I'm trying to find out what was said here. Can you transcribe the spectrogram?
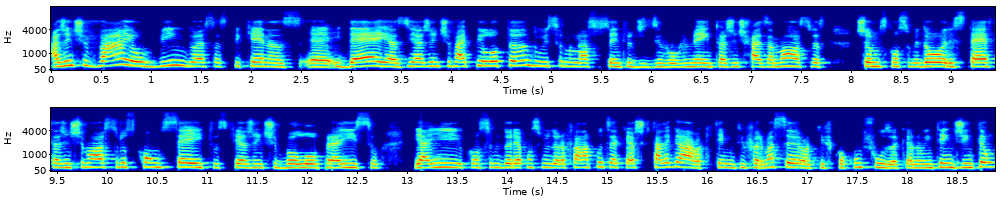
a gente vai ouvindo essas pequenas é, ideias e a gente vai pilotando isso no nosso centro de desenvolvimento. A gente faz amostras, chama os consumidores, testa, a gente mostra os conceitos que a gente bolou para isso. E aí o consumidor e a consumidora falam: putz, aqui acho que está legal, aqui tem muita informação, aqui ficou confuso, aqui eu não entendi. Então,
